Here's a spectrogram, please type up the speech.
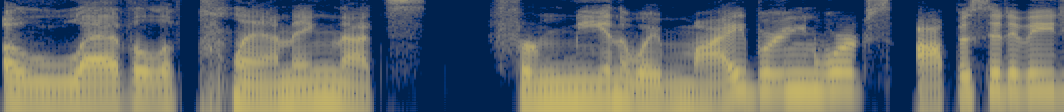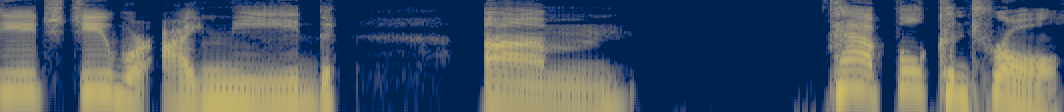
a level of planning that's for me and the way my brain works opposite of ADHD where I need um to have full control.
